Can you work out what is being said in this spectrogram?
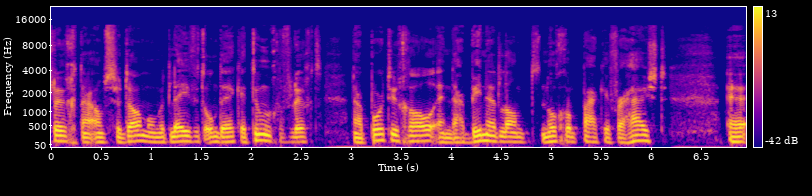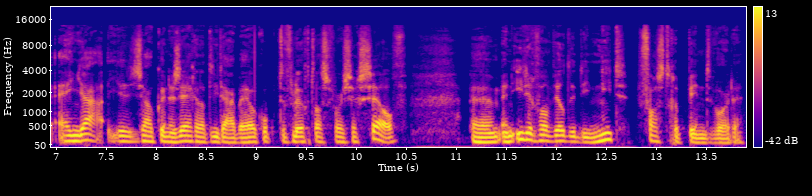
gevlucht naar Amsterdam om het leven te ontdekken. Toen gevlucht naar Portugal en daar binnen het land nog een paar keer verhuisd. Uh, en ja, je zou kunnen zeggen dat hij daarbij ook op de vlucht was voor zichzelf. Um, in ieder geval wilde hij niet vastgepind worden.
